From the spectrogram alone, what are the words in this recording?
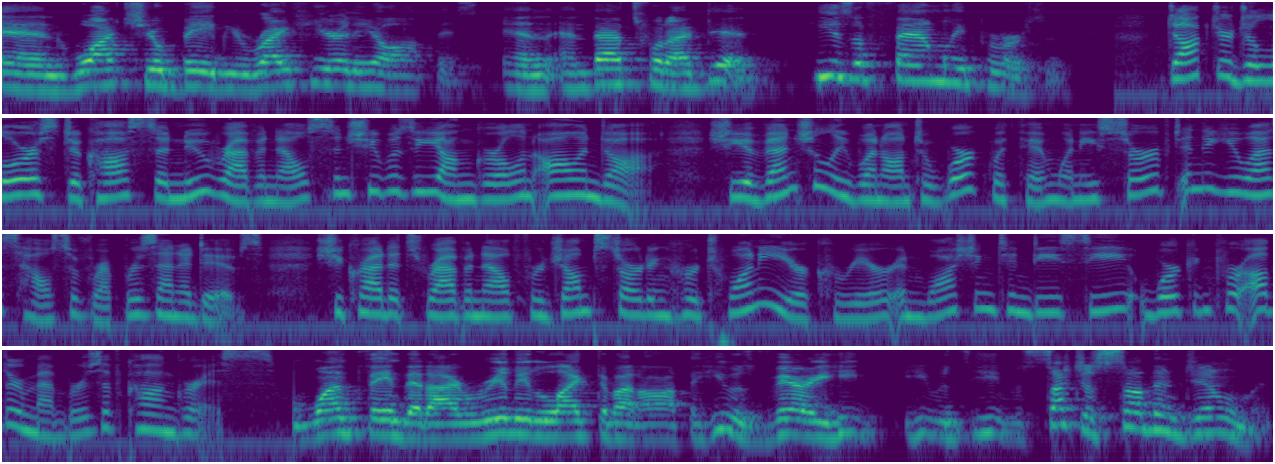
and watch your baby right here in the office. And, and that's what I did. He's a family person. Dr. Dolores DaCosta knew Ravenel since she was a young girl in Awendaw. She eventually went on to work with him when he served in the U.S. House of Representatives. She credits Ravenel for jumpstarting her 20 year career in Washington, D.C., working for other members of Congress. One thing that I really liked about Arthur, he was very, he, he, was, he was such a Southern gentleman,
